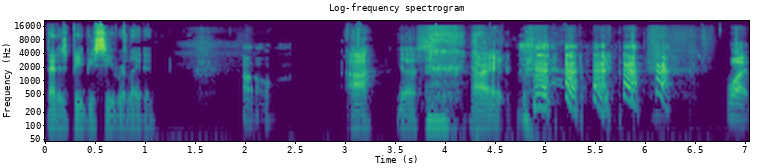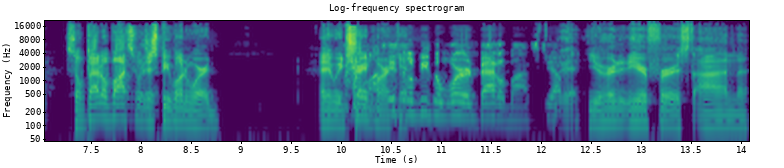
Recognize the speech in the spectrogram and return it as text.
that is BBC related. oh Ah, yes. All right. what So BattleBots will just be one word, and then we trademark it. It'll be the word BattleBots. Yep. Okay, You heard it here first on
